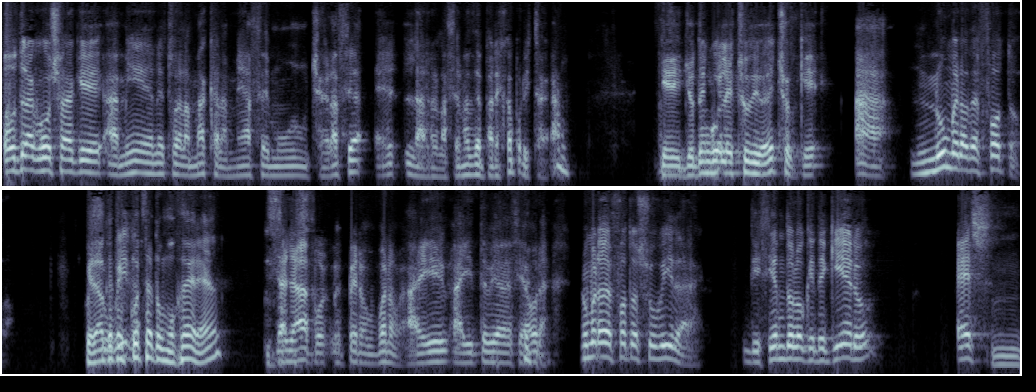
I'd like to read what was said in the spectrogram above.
Otra cosa que a mí en esto de las máscaras me hace mucha gracia es las relaciones de pareja por Instagram. Que yo tengo el estudio hecho que a número de fotos, Cuidado que te escucha tu mujer, ¿eh? Ya, ya, pues, pero bueno, ahí, ahí te voy a decir ahora. Número de fotos subidas diciendo lo que te quiero es Mm,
